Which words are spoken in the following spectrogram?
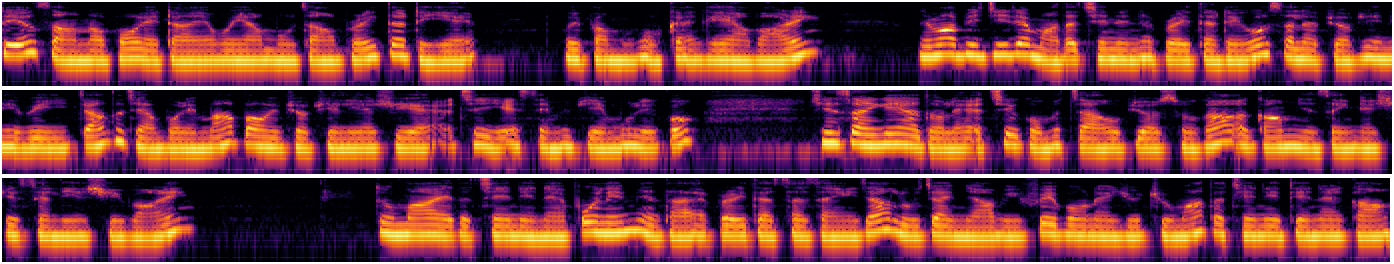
တရုတ်ဆောင်တော့ဘောရတာရဲ့ဝင်ရောက်မှုကြောင့်ပရိသတ်တွေရဲ့ဝေဖန်မှုကိုကန်ခဲ့ရပါတယ်။ မြန်မာပြည်ကြီးထဲမှာတချင်းနေတဲ့ပြည်သက်တွေကိုဆက်လက်ပြောပြနေပြီးကျောင်းတကြံပွဲတွေမှာပါဝင်ပြောပြလျက်ရှိတဲ့အချစ်ရဲ့အဆင်မပြေမှုတွေကိုရှင်းဆိုင်ခဲ့ရတော့လဲအချစ်ကိုမကြောက်ဘူးပြောဆိုကအကောင်းမြင်စိတ်နဲ့ရှေ့ဆက်လျက်ရှိပါတယ်။သူမရဲ့တချင်းတွေနဲ့ပွင့်လင်းမြင်သာတဲ့ပြည်သက်ဆက်ဆံရေးကြောင့်လူကြိုက်များပြီး Facebook နဲ့ YouTube မှာတချင်းတွေတင်တဲ့ကောင်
